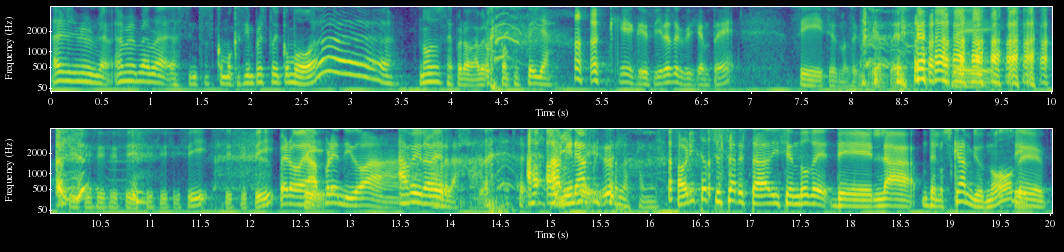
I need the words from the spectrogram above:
entonces como que siempre estoy como, ah, no sé, pero a ver, contesté ya. ¿Que, si eres exigente? Sí, sí es más exigente. Sí. Sí, sí, sí, sí, sí, sí, sí, sí, sí, sí, sí, sí. Pero he sí. aprendido a, A ver, a ver. relajar. A- a- relajado. Ahorita César estaba diciendo de, de la, de los cambios, ¿no? Sí. De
